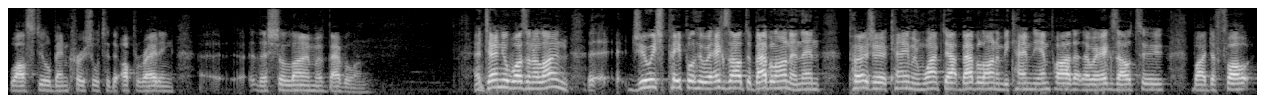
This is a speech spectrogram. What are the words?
while still being crucial to the operating uh, the shalom of Babylon. And Daniel wasn't alone. Uh, Jewish people who were exiled to Babylon, and then Persia came and wiped out Babylon and became the empire that they were exiled to by default.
